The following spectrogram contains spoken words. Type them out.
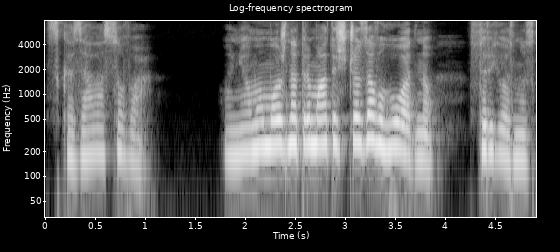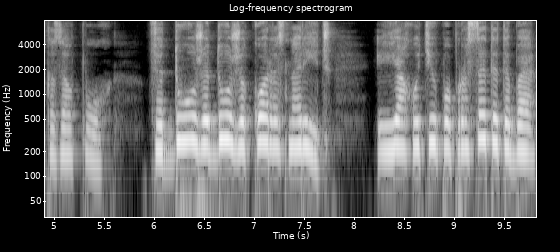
сказала сова. У ньому можна тримати що завгодно, серйозно сказав пух. Це дуже дуже корисна річ, і я хотів попросити тебе.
